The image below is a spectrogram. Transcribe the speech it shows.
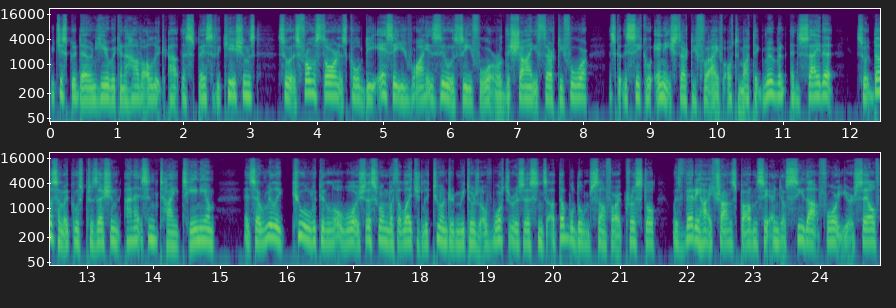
We just go down here, we can have a look at the specifications. So it's from Thorn, it's called the SHY0C4 or the Shy 34. It's got the Seiko NH35 automatic movement inside it. So it does have a ghost position and it's in titanium. It's a really cool looking little watch, this one with allegedly 200 metres of water resistance, a double dome sapphire crystal with very high transparency, and you'll see that for yourself.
